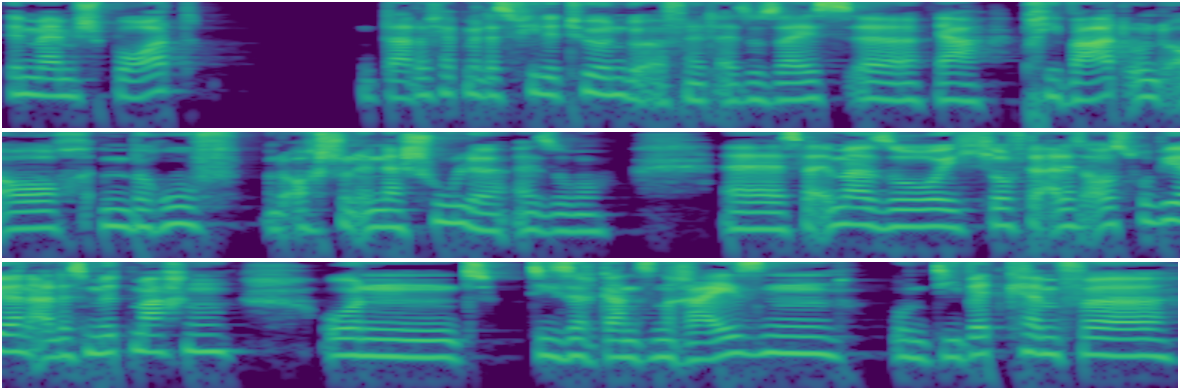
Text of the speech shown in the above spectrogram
in meinem Sport. Dadurch hat mir das viele Türen geöffnet, also sei es äh, ja privat und auch im Beruf und auch schon in der Schule. Also äh, es war immer so, ich durfte alles ausprobieren, alles mitmachen. Und diese ganzen Reisen und die Wettkämpfe,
